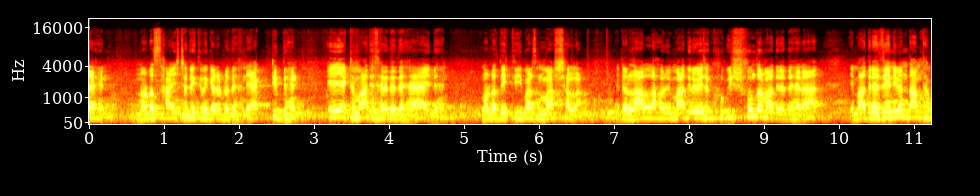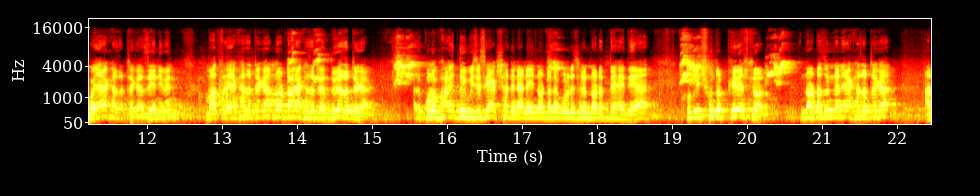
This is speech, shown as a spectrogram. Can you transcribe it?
দেখেন নটার সাইজটা দেখতে গেটআপটা দেখেন অ্যাক্টিভ দেখেন। এই একটা মাদি ছেড়ে দেখেন হ্যাঁ এই দেখেন নটা দেখতেই পারছেন মার্শাল্লাহ এটা লাল লাহরি মাদি রয়েছে, খুবই সুন্দর মাদিরা দেখেন হ্যাঁ? এই মাদিরা যে নেবেন, দাম থাকবে এক হাজার টাকা। যে নেবেন, মাত্র এক হাজার টাকা, নটা এক হাজার টাকা, দুই হাজার টাকা। আর কোনো ভাই দুই পিসেস একসাথে নেন? এই নটাতে গোল্ডেন ছিল নটা দেখাই দিয়ে হ্যাঁ? খুবই সুন্দর, ফ্রেশ নট। নটা জন্য এক হাজার টাকা, আর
